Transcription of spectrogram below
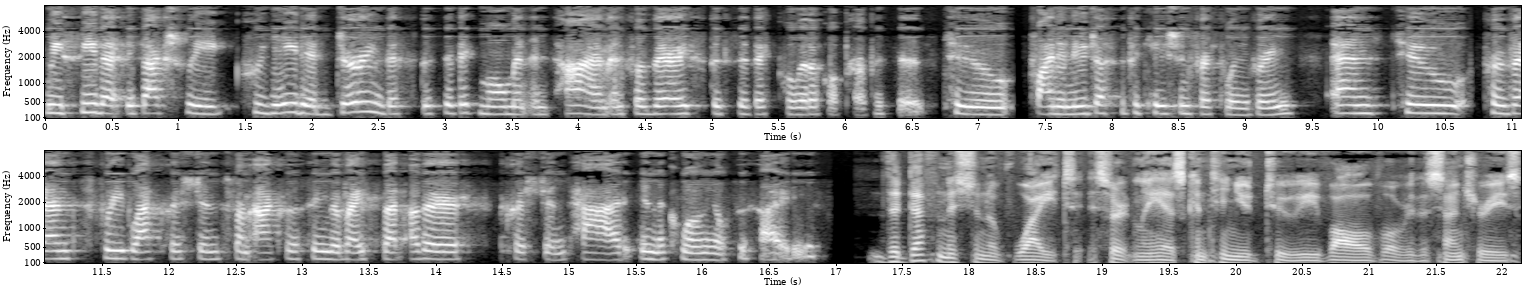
We see that it's actually created during this specific moment in time and for very specific political purposes to find a new justification for slavery and to prevent free black Christians from accessing the rights that other Christians had in the colonial societies. The definition of white certainly has continued to evolve over the centuries,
